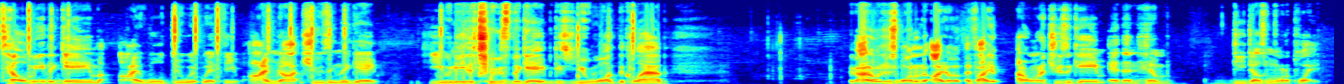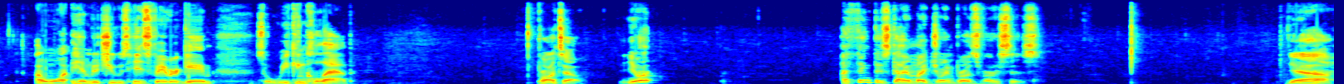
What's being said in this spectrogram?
tell me the game i will do it with you. I'm not choosing the game. You need to choose the game because you want the collab I don't just want to. I don't. If I, I don't want to choose a game and then him, he doesn't want to play. I want him to choose his favorite game so we can collab. Pronto. You know what? I think this guy might join Bros Versus. Yeah.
